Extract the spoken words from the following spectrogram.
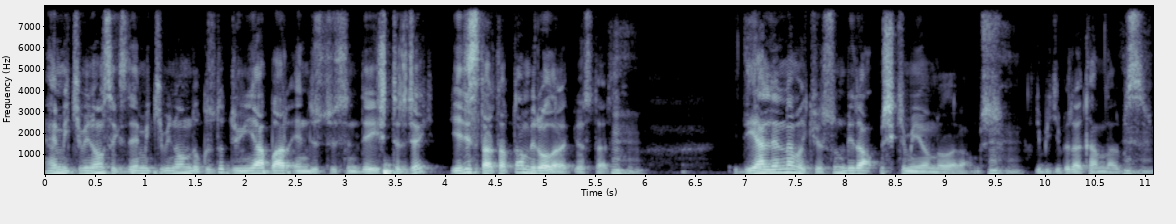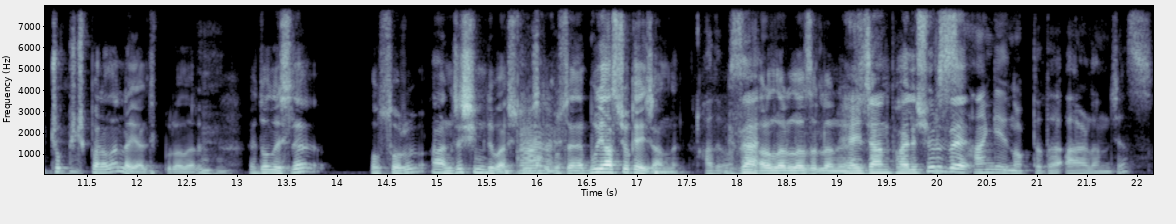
hem 2018'de hem 2019'da dünya bar endüstrisini değiştirecek 7 startuptan biri olarak gösterdi. Hı hı. Diğerlerine bakıyorsun biri 62 milyon dolar almış Hı hı. gibi gibi rakamlar. Biz Hı hı, çok küçük paralarla geldik buralara. Hı hı. Ve dolayısıyla o soru anca şimdi başlıyor işte bu sene. Bu yaz çok heyecanlı. Hadi bakalım. Güzel. Harıl harıl hazırlanıyoruz. Heyecan paylaşıyoruz Biz ve hangi noktada ağırlanacağız?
